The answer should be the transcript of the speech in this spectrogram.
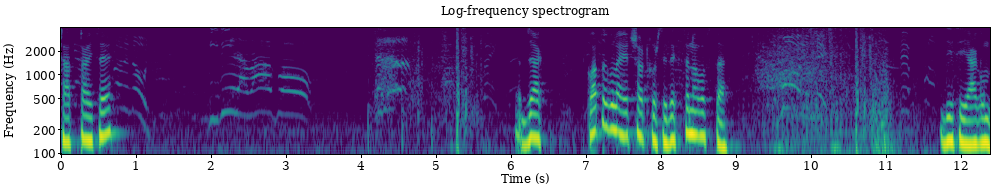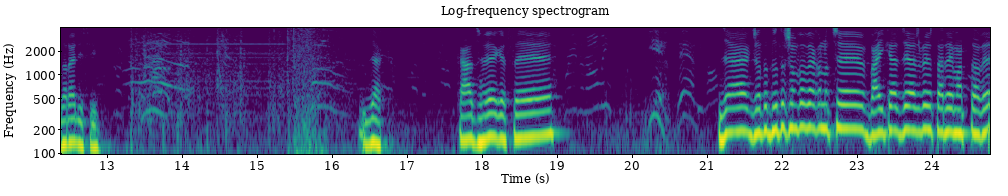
সাতটা হয়েছে. যাক, কতগুলো হেডশট করছি, দেখছেন অবস্থা. দিছি, আগুন ধরায় দিছি যাক, কাজ হয়ে গেছে যাক, যত দ্রুত সম্ভব এখন হচ্ছে বাইকার যে আসবে, তারে মারতে হবে.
